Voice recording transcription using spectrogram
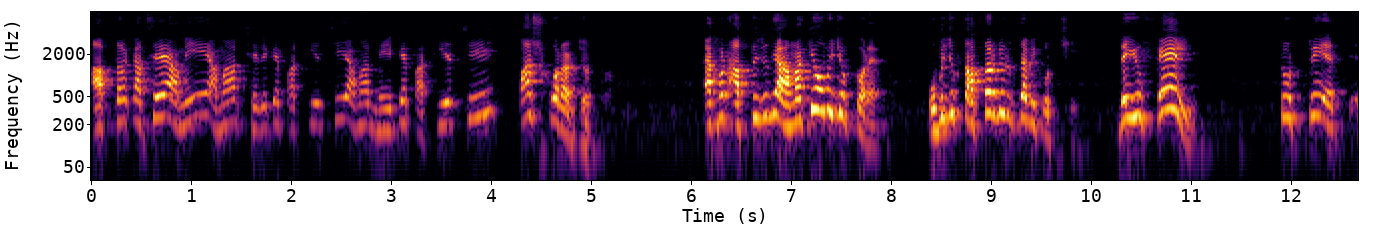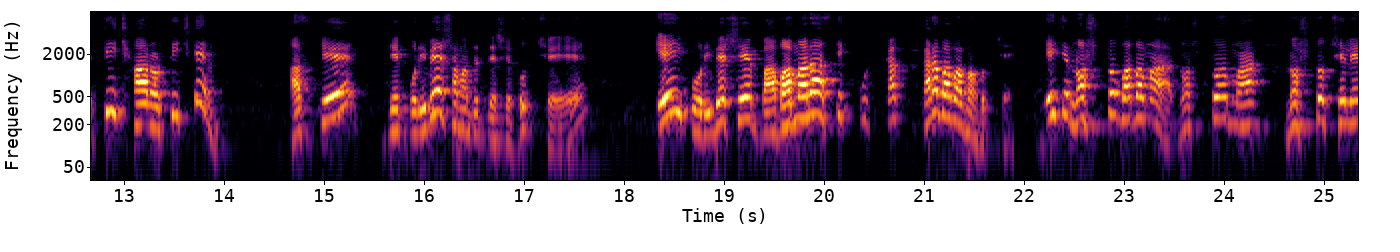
আপনার কাছে আমি আমার ছেলেকে পাঠিয়েছি, আমার মেয়েকে পাঠিয়েছি পাশ করার জন্য। এখন আপনি যদি আমাকে অভিযোগ করেন, অভিযোগ তো আপনার বিরুদ্ধে আমি করছি they you fail to teach her or teach them আজকে যে পরিবেশ আমাদের দেশে হচ্ছে, এই পরিবেশে বাবা মারা আজকে কারা বাবা মা হচ্ছে? এই যে নষ্ট বাবা মা, নষ্ট মা, নষ্ট ছেলে,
